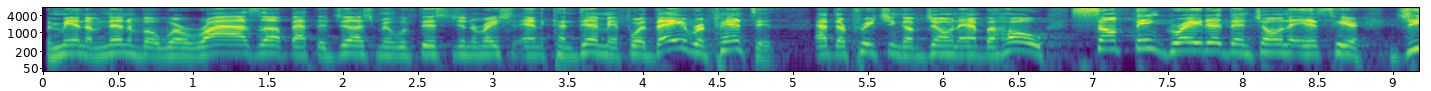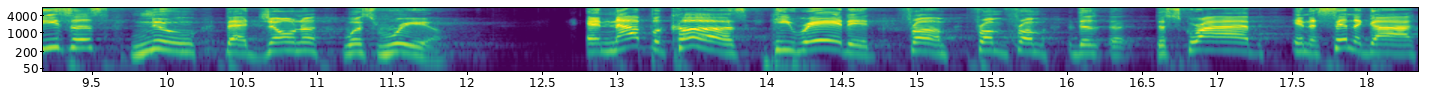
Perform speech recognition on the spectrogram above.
The men of Nineveh will rise up at the judgment with this generation and condemn it, for they repented at the preaching of Jonah. And behold, something greater than Jonah is here. Jesus knew that Jonah was real. And not because he read it from, from, from the, uh, the scribe in the synagogue,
